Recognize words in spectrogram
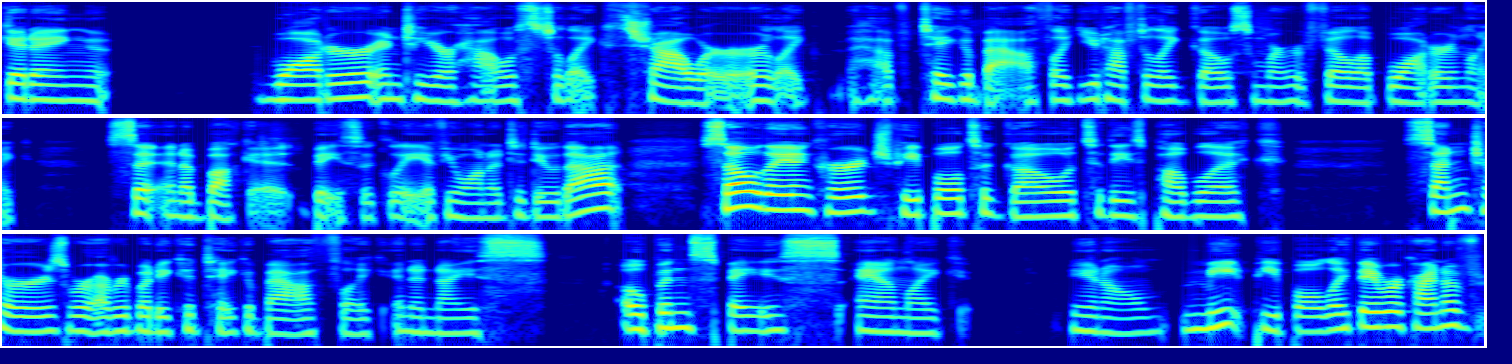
getting water into your house to like shower or like have take a bath. Like you'd have to like go somewhere to fill up water and like sit in a bucket basically if you wanted to do that. So they encouraged people to go to these public centers where everybody could take a bath like in a nice open space and like you know meet people like they were kind of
